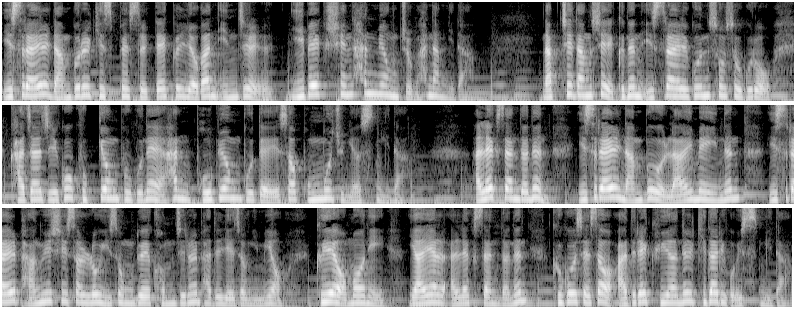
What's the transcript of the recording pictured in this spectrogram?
이스라엘 남부를 기습했을 때 끌려간 인질 251명 중 하나입니다. 납치 당시 그는 이스라엘군 소속으로 가자지구 국경 부근의 한 보병 부대에서 복무 중이었습니다. 알렉산더는 이스라엘 남부 라임에 있는 이스라엘 방위 시설로 이송돼 검진을 받을 예정이며 그의 어머니 야엘 알렉산더는 그곳에서 아들의 귀환을 기다리고 있습니다.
